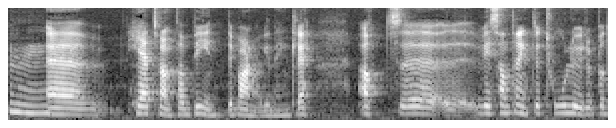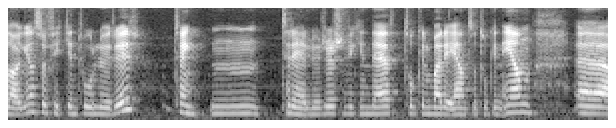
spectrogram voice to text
Eh, helt fram til han begynte i barnehagen, egentlig. At uh, hvis han trengte to lurer på dagen, så fikk han to lurer. Trengte han tre lurer, så fikk han det. Tok han bare én, så tok han én. Uh,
